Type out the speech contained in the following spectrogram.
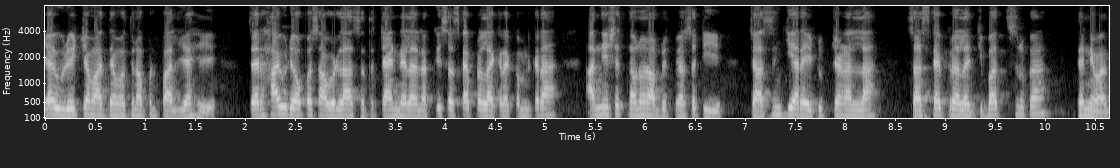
या व्हिडिओच्या माध्यमातून आपण पाहिली आहे. जर हा व्हिडिओ आपण आवडला असेल तर चॅनलला नक्की सबस्क्राईब करा लाईक करा कमेंट करा. आणि अशाच नवनवीन अपडेट मिळण्यासाठी शासन जी आर युट्यूब चॅनलला सबस्क्राईब करायला अजिबात विसरू नका. धन्यवाद.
